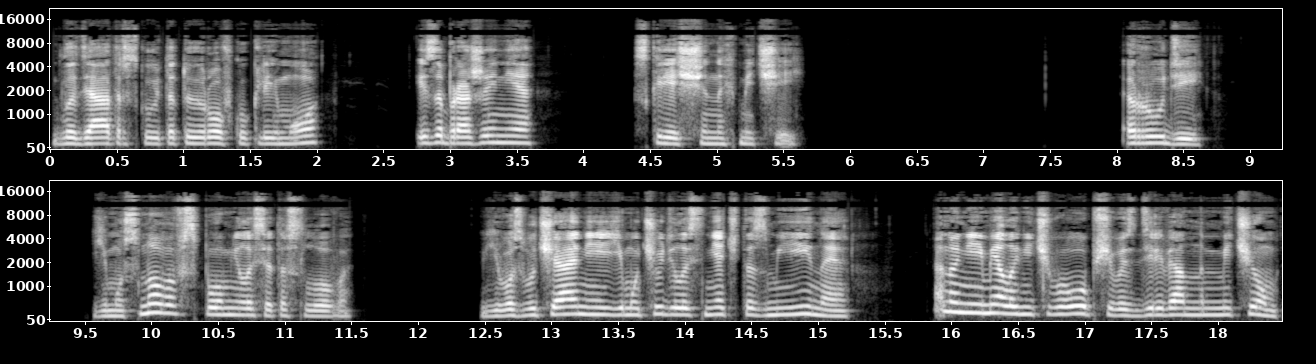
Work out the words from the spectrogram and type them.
гладиаторскую татуировку-клеймо, изображение скрещенных мечей. Руди. Ему снова вспомнилось это слово. В его звучании ему чудилось нечто змеиное. Оно не имело ничего общего с деревянным мечом.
